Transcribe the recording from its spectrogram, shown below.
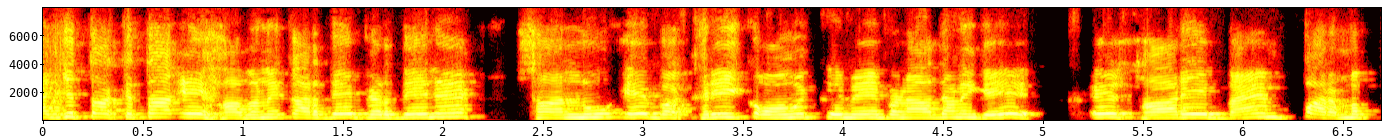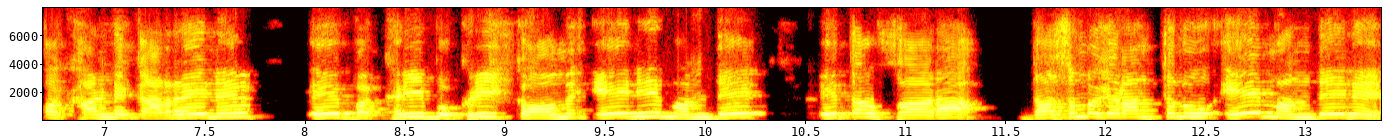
ਅੱਜ ਤੱਕ ਤਾਂ ਇਹ ਹਵਨ ਕਰਦੇ ਫਿਰਦੇ ਨੇ। ਸਾਨੂੰ ਇਹ ਵੱਖਰੀ ਕੌਮ ਕਿਵੇਂ ਬਣਾ ਦੇਣਗੇ? ਇਹ ਸਾਰੇ ਵਹਿਮ ਭਰਮ ਪਖੰਡ ਕਰ ਰਹੇ ਨੇ। ਇਹ ਵੱਖਰੀ ਬੁਖਰੀ ਕੌਮ ਇਹ ਨਹੀਂ ਮੰਨਦੇ। ਇਹ ਤਾਂ ਸਾਰਾ ਦਸਮ ਗ੍ਰੰਥ ਨੂੰ ਇਹ ਮੰਨਦੇ ਨੇ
